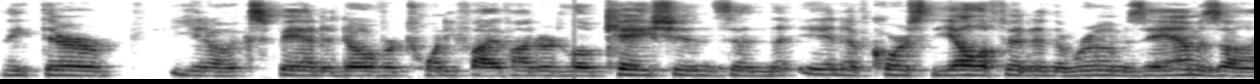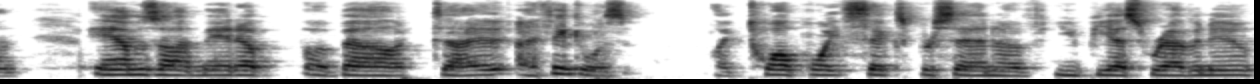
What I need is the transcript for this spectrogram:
I think they're you know expanded over 2,500 locations, and and of course the elephant in the room is Amazon. Amazon made up about uh, I think it was like 12.6% of UPS revenue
